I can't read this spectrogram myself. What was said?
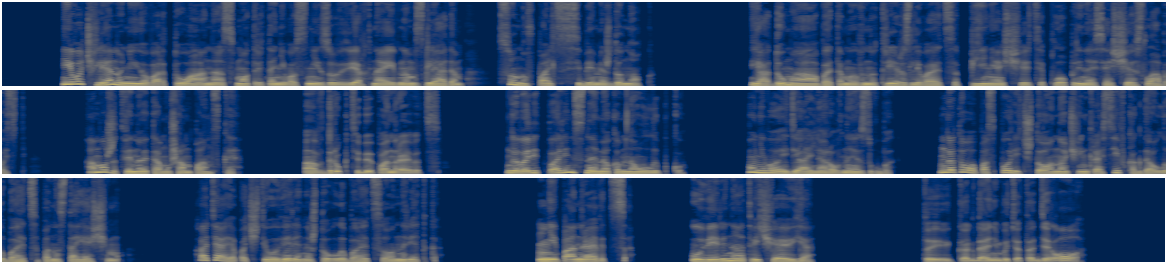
Его член у нее во рту, а она смотрит на него снизу вверх наивным взглядом, сунув пальцы себе между ног. Я думаю об этом, и внутри разливается пьянящее тепло, приносящее слабость. А может, виной тому шампанское. «А вдруг тебе понравится?» — говорит парень с намеком на улыбку. У него идеально ровные зубы. Готова поспорить, что он очень красив, когда улыбается по-настоящему. Хотя я почти уверена, что улыбается он редко. «Не понравится», — уверенно отвечаю я. «Ты когда-нибудь это делала?»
